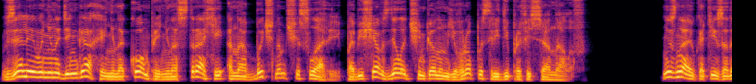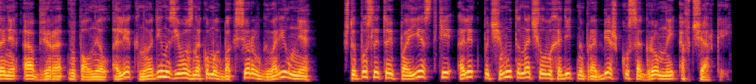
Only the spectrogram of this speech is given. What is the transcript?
Взяли его не на деньгах и не на компре, не на страхе, а на обычном тщеславии, пообещав сделать чемпионом Европы среди профессионалов. Не знаю, какие задания Абвера выполнял Олег, но один из его знакомых боксеров говорил мне, что после той поездки Олег почему-то начал выходить на пробежку с огромной овчаркой.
